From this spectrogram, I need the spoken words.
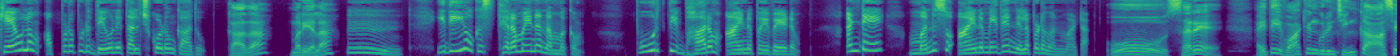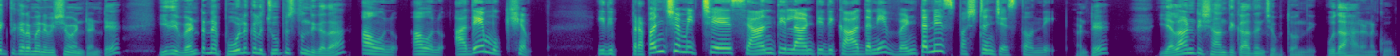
కేవలం అప్పుడప్పుడు దేవుని తలుచుకోవడం కాదు. కాదా? మరి ఎలా. ఇది ఒక స్థిరమైన నమ్మకం. పూర్తి భారం ఆయనపై వేయడం. అంటే మనసు ఆయన మీదే నిలపడం అన్నమాట. ఓ సరే. అయితే ఈ వాక్యం గురించి ఇంకా ఆసక్తికరమైన విషయం ఏంటంటే ఇది వెంటనే పోలికలు చూపిస్తుంది కదా? అవును అవును. అదే ముఖ్యం. ఇది ప్రపంచమిచ్చే శాంతి లాంటిది కాదని వెంటనే స్పష్టం చేస్తోంది. అంటే ఎలాంటి శాంతి కాదని చెబుతోంది? ఉదాహరణకు.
